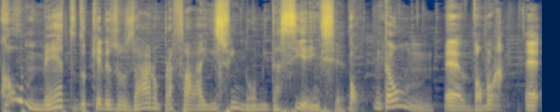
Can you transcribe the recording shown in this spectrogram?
qual o método que eles usaram para falar isso em nome da ciência? Bom, então, é, vamos lá. É,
